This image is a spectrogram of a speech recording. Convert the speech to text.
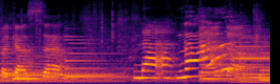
vergessen haben. Nein. Was?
